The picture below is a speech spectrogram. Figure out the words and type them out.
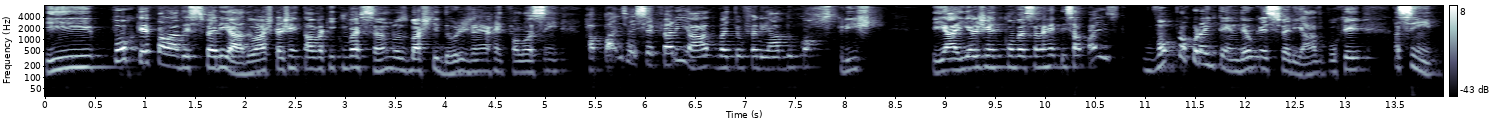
E por que falar desse feriado? Eu acho que a gente tava aqui conversando nos bastidores, né? A gente falou assim, rapaz, vai ser feriado, vai ter o feriado do Corpus Christi. E aí a gente conversando, a gente disse, rapaz, vamos procurar entender o que é esse feriado, porque, assim,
